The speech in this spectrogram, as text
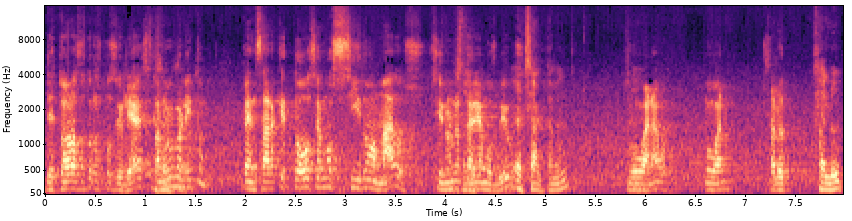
de todas las otras posibilidades. Está muy bonito pensar que todos hemos sido amados, si no, no estaríamos vivos. Exactamente. Muy buena, güey. Muy buena. Salud. Salud.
